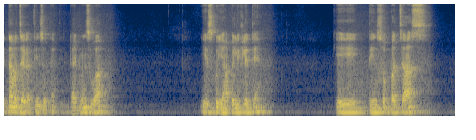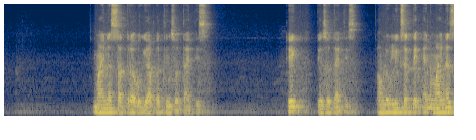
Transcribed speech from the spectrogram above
कितना बच जाएगा? तीन सौ तैंतीस। डैट मीन्स हुआ, ये इसको यहाँ पे लिख लेते हैं कि तीन सौ पचास माइनस सत्रह हो गया आपका तीन सौ तैंतीस। ठीक, तीन सौ तैंतीस। तो हम लोग लिख सकते हैं N minus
